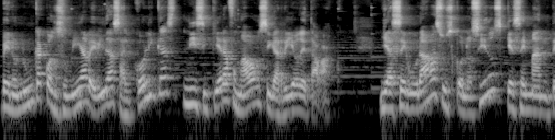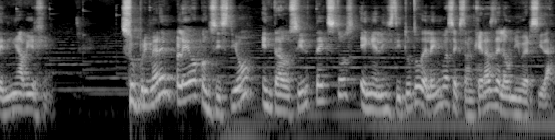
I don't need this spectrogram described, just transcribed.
pero nunca consumía bebidas alcohólicas ni siquiera fumaba un cigarrillo de tabaco. Y aseguraba a sus conocidos que se mantenía virgen. Su primer empleo consistió en traducir textos en el Instituto de Lenguas Extranjeras de la universidad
